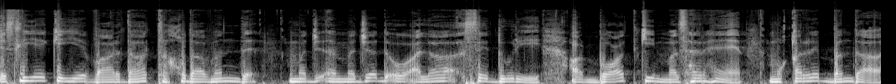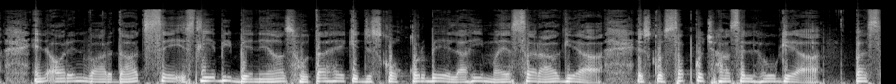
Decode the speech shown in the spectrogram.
اس لیے کہ یہ واردات خدا مند مجد و علا سے دوری اور بہت کی مظہر ہیں۔ مقرب بندہ، ان اور ان واردات سے اس لیے بھی بے نیاز ہوتا ہے کہ جس کو قرب الہی میسر آ گیا، اس کو سب کچھ حاصل ہو گیا۔ بس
